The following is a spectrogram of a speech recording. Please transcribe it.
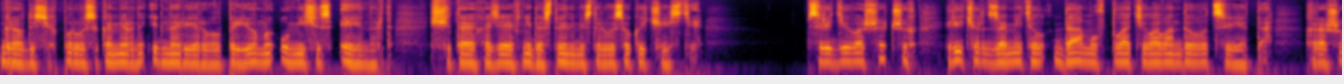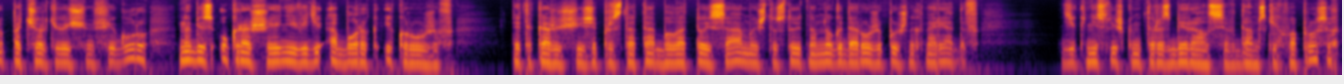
Граф до сих пор высокомерно игнорировал приемы у миссис Эйнард, считая хозяев недостойными столь высокой чести. Среди вошедших Ричард заметил даму в платье лавандового цвета, хорошо подчеркивающем фигуру, но без украшений в виде оборок и кружев. Эта кажущаяся простота была той самой, что стоит намного дороже пышных нарядов. Дик не слишком-то разбирался в дамских вопросах,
